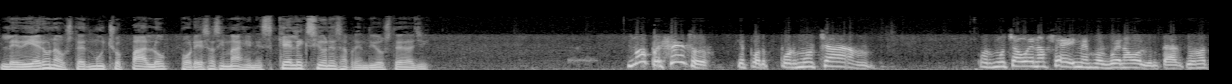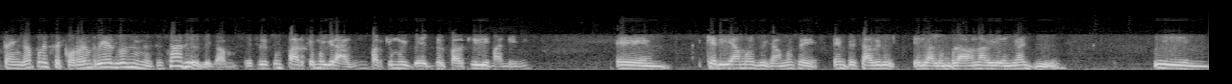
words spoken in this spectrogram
Le dieron a usted mucho palo por esas imágenes. ¿Qué lecciones aprendió usted allí? No, pues eso, que por, por mucha por mucha buena fe y mejor buena voluntad que uno tenga, pues se corren riesgos innecesarios, digamos. Ese es un parque muy grande, un parque muy bello, el Parque Limaní. Eh, queríamos, digamos, eh, empezar el, el alumbrado navideño allí. Y,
